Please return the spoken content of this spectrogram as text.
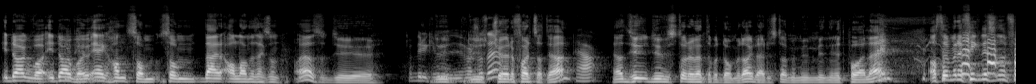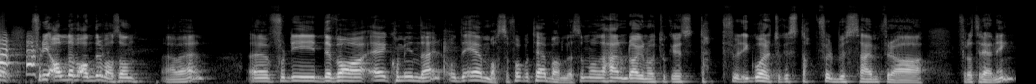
I dag var, i dag var jo jeg han som, som Der alle andre tenker sånn Å ja, så du du, du kjører fortsatt, ja? Ja. du, du står og venter på dommedag der du står med munnbindet ditt på, eller? Altså, men jeg fikk litt sånn for, Fordi alle andre var sånn Ja vel? Uh, fordi det var Jeg kom inn der, og det er masse folk på T-banen, liksom. Og her om dagen tok jeg stappfull I går tok jeg stappfull buss hjem fra, fra trening.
